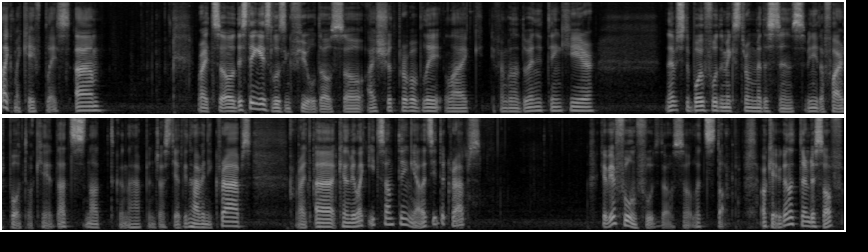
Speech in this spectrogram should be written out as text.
I like my cave place. Um... Right, so this thing is losing fuel though, so I should probably like, if I'm gonna do anything here, never to boil food and make strong medicines. We need a fired pot. Okay, that's not gonna happen just yet. We don't have any crabs. Right, uh, can we like eat something? Yeah, let's eat the crabs. Okay, we are full on food though, so let's stop. Okay, we're gonna turn this off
